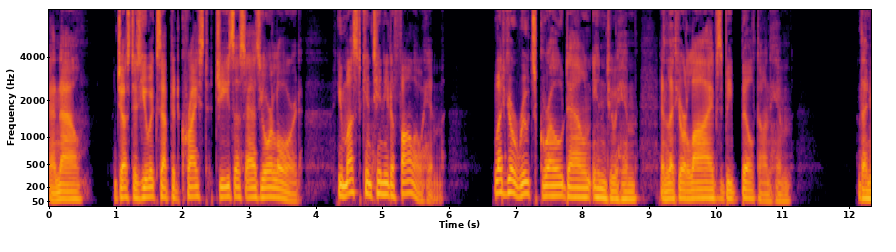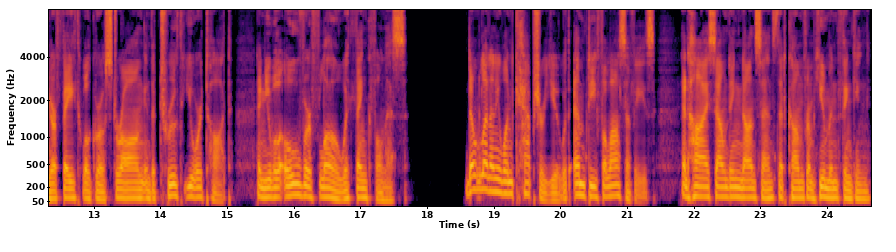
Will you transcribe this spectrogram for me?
And now, just as you accepted Christ Jesus as your Lord, you must continue to follow him. Let your roots grow down into him, and let your lives be built on him. Then your faith will grow strong in the truth you were taught, and you will overflow with thankfulness. Don't let anyone capture you with empty philosophies and high sounding nonsense that come from human thinking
